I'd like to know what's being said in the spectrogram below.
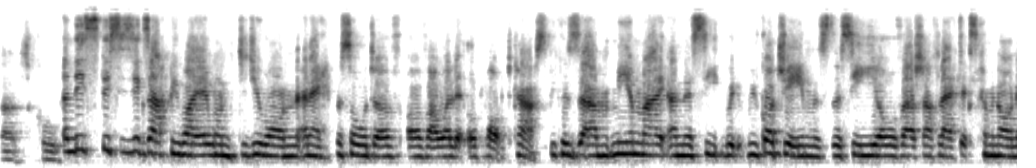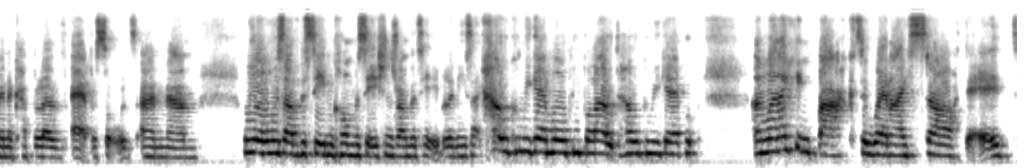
that's cool. And this this is exactly why I wanted you on an episode of of our little podcast because um, me and my and the C, we, have got James, the CEO of Welsh Athletics, coming on in a couple of episodes, and um, we always have the same conversations around the table. And he's like, "How can we get more people out? How can we get?" And when I think back to when I started,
